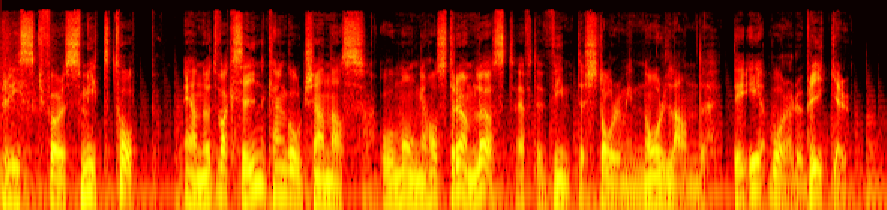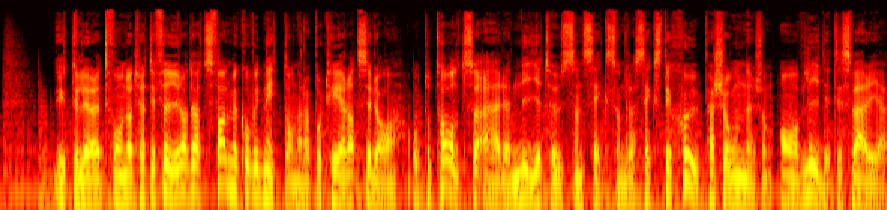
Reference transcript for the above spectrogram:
Risk för smittopp. Ännu ett vaccin kan godkännas och många har strömlöst efter vinterstorm i Norrland. Det är våra rubriker. Ytterligare 234 dödsfall med covid-19 har rapporterats idag och totalt så är det 9 667 personer som avlidit i Sverige.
